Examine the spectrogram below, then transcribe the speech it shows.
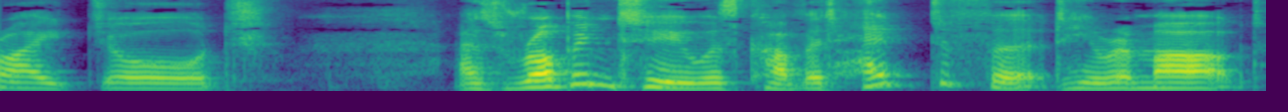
cried George. As Robin too was covered head to foot, he remarked,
